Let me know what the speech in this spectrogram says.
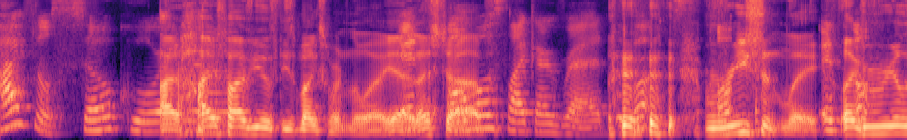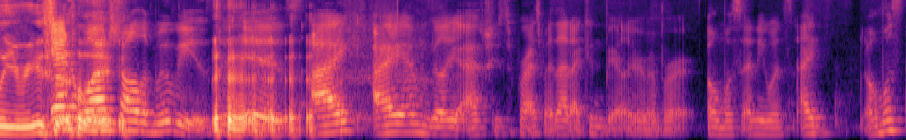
I feel so cool. Right I'd now. high five you if these mics weren't in the way. Yeah, it's nice job. almost like I read books. recently, It's like al- really recently. and watched all the movies. It is. I I am really actually surprised by that. I can barely remember almost anyone's. I almost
